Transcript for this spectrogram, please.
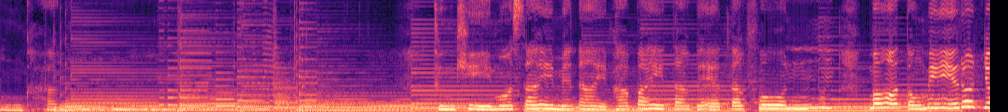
งคังถึงขี่มอไซค์แม่นอายพาไปตากแดดตากฝนบ่ต้องมีรถย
